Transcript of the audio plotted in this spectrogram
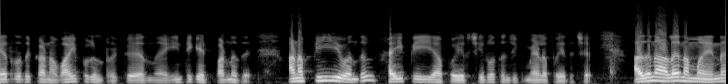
ஏறுறதுக்கான வாய்ப்புகள் இருக்குது அந்த இண்டிகேட் பண்ணுது ஆனால் பிஇ வந்து ஹை பிஇயாக போயிடுச்சு இருபத்தஞ்சுக்கு மேலே போயிருச்சு. அதனால நம்ம என்ன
